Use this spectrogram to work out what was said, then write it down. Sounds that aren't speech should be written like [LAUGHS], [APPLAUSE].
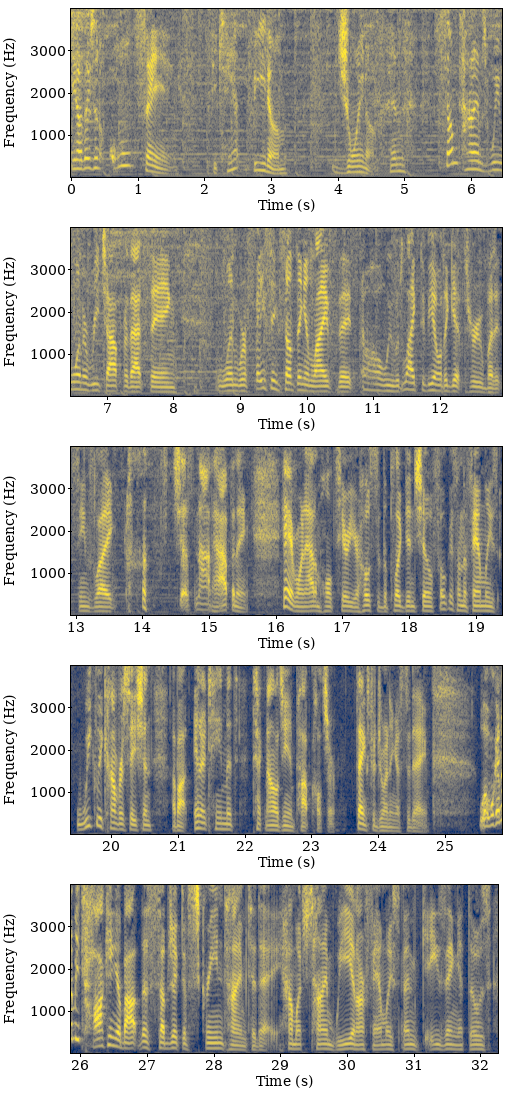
You know, there's an old saying if you can't beat them, join them. And sometimes we want to reach out for that saying when we're facing something in life that, oh, we would like to be able to get through, but it seems like [LAUGHS] it's just not happening. Hey everyone, Adam Holz here, your host of the Plugged In Show, focus on the family's weekly conversation about entertainment, technology, and pop culture. Thanks for joining us today. Well, we're going to be talking about the subject of screen time today. How much time we and our family spend gazing at those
